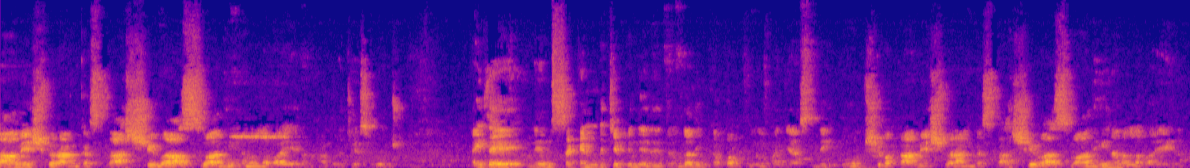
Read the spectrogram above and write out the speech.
కామేశ్వరాంకస్త శివ స్వాధీన వల్ల నమః కూడా చేసుకోవచ్చు. అయితే నేను సెకండ్ చెప్పింది ఏదైతే ఉందో అది ఇంకా పవర్ఫుల్గా పనిచేస్తుంది. ఓం శివ కామేశ్వరాంకస్త శివ స్వాధీన వల్ల నమః.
